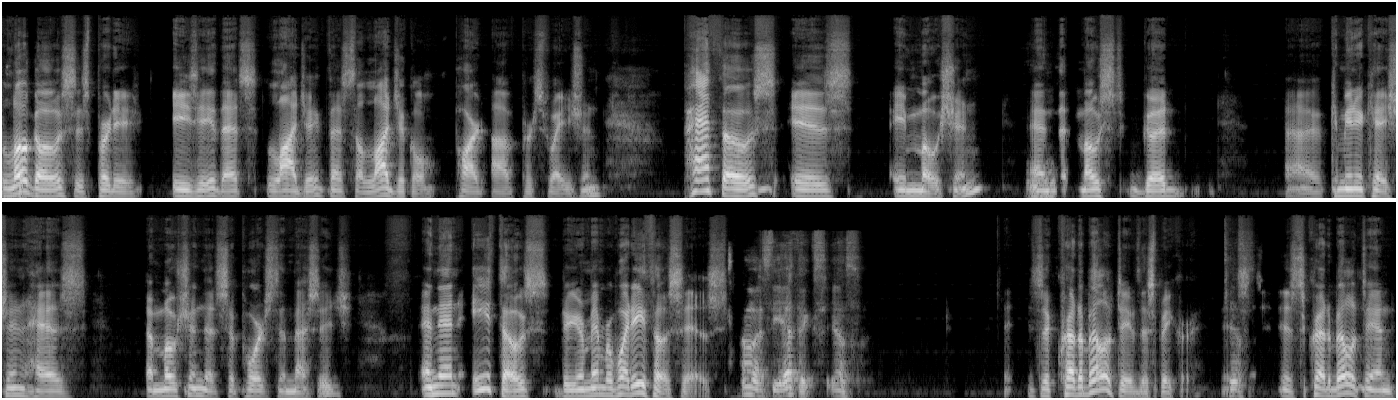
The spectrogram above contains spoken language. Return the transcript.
logos is pretty easy. That's logic, that's the logical part of persuasion. Pathos is emotion, mm-hmm. and most good uh, communication has emotion that supports the message. And then ethos, do you remember what ethos is? Oh, that's the ethics, yes. It's the credibility of the speaker. It's, it's the credibility. And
